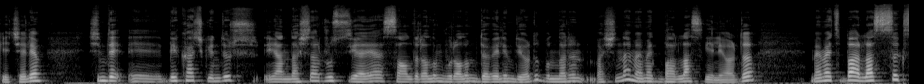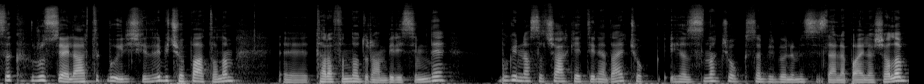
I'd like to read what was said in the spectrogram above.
geçelim. Şimdi e, birkaç gündür yandaşlar Rusya'ya saldıralım, vuralım, dövelim diyordu. Bunların başında Mehmet Barlas geliyordu. Mehmet Barlas sık sık Rusya ile artık bu ilişkileri bir çöpe atalım e, tarafında duran bir isimdi. Bugün nasıl çark ettiğine dair çok yazısından çok kısa bir bölümü sizlerle paylaşalım.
